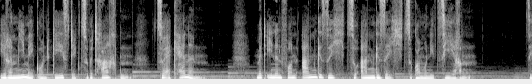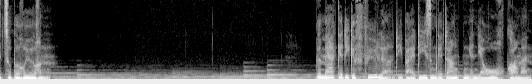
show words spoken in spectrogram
ihre Mimik und Gestik zu betrachten, zu erkennen, mit ihnen von Angesicht zu Angesicht zu kommunizieren, sie zu berühren Bemerke die Gefühle, die bei diesem Gedanken in dir hochkommen.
